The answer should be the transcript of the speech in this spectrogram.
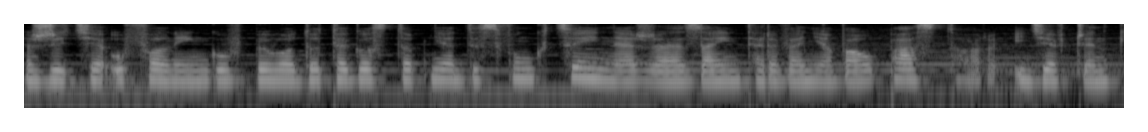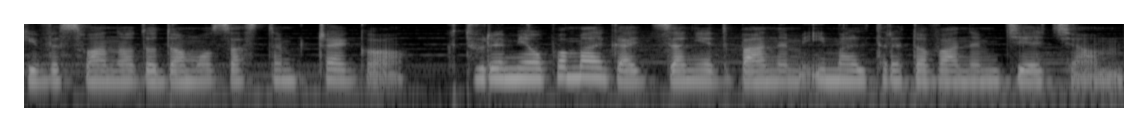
Życie u Follingów było do tego stopnia dysfunkcyjne, że zainterweniował pastor i dziewczynki wysłano do domu zastępczego, który miał pomagać zaniedbanym i maltretowanym dzieciom.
